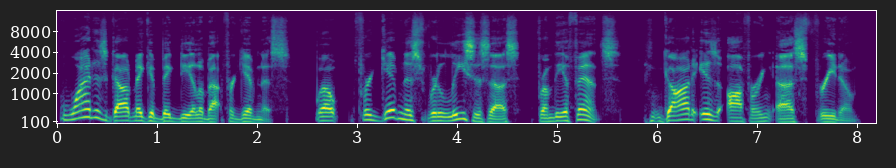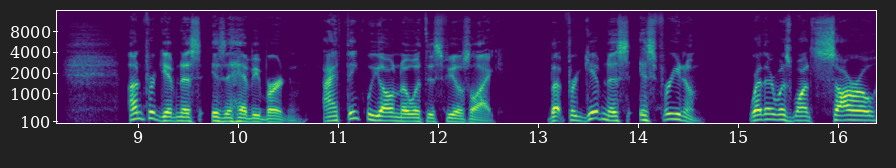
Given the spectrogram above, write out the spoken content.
why does God make a big deal about forgiveness? Well, forgiveness releases us from the offense. God is offering us freedom. Unforgiveness is a heavy burden. I think we all know what this feels like. But forgiveness is freedom. Where there was once sorrow,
